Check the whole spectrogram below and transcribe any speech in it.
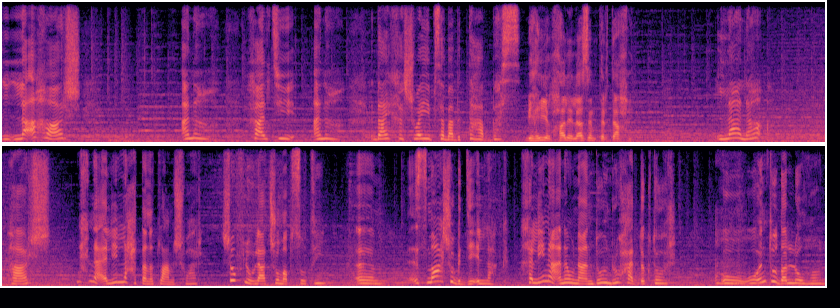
لا هارش. أنا خالتي أنا دايخة شوي بسبب التعب بس. بهي الحالة لازم ترتاحي. لا لا. هارش نحن قليل لحتى نطلع مشوار. شوف الأولاد شو مبسوطين. أم، اسمع شو بدي أقول لك خلينا أنا وناندو نروح على الدكتور. و... وانتوا ضلوا هون.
